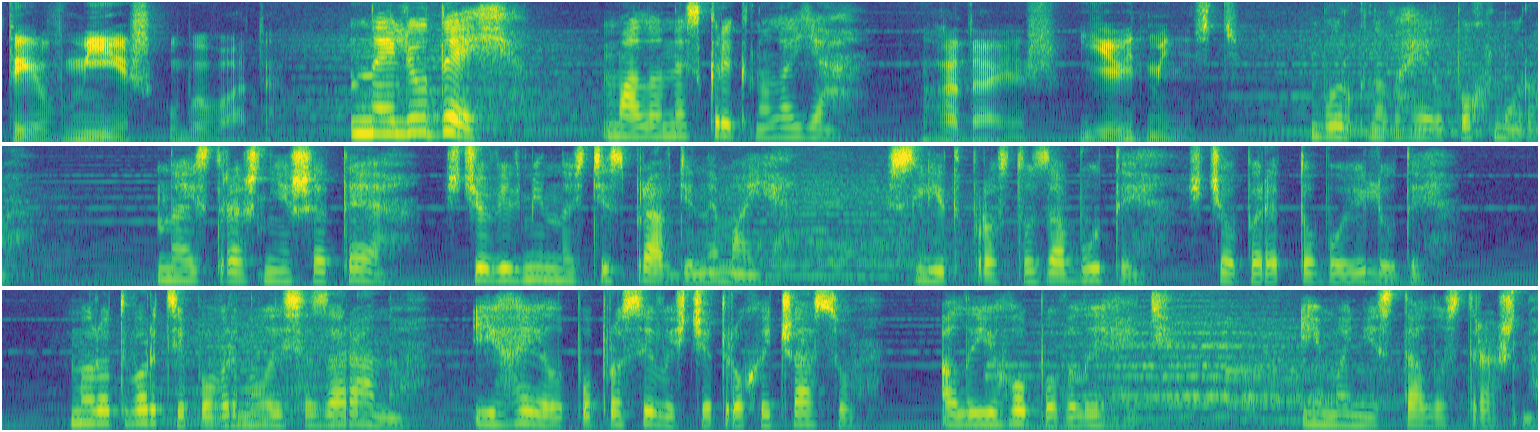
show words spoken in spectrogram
Ти вмієш убивати. Не людей. мало не скрикнула я, Гадаєш, є відмінність. буркнув Гейл похмуро. Найстрашніше те, що відмінності справді немає. Слід просто забути, що перед тобою люди. Миротворці повернулися зарано, і Гейл попросив іще трохи часу, але його повели геть. І мені стало страшно.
